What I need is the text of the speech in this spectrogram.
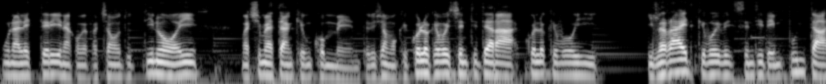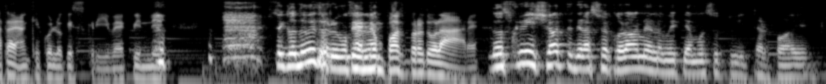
una letterina come facciamo tutti noi, ma ci mette anche un commento. Diciamo che quello che voi sentite, ra- quello che voi, il ride che voi sentite in puntata è anche quello che scrive, quindi Secondo me dovremmo tende fare un po' a sbrodolare. lo screenshot della sua colonna e lo mettiamo su Twitter poi.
